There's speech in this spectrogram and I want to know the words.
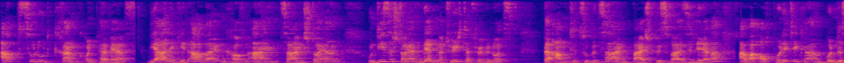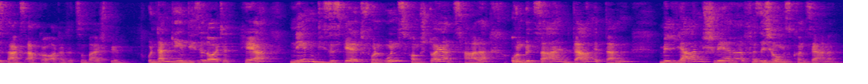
absolut krank und pervers. Wir alle gehen arbeiten, kaufen ein, zahlen Steuern und diese Steuern werden natürlich dafür genutzt, Beamte zu bezahlen, beispielsweise Lehrer, aber auch Politiker, Bundestagsabgeordnete zum Beispiel. Und dann gehen diese Leute her, nehmen dieses Geld von uns, vom Steuerzahler und bezahlen damit dann milliardenschwere Versicherungskonzerne.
